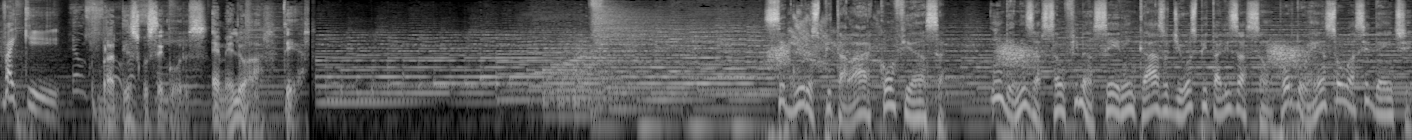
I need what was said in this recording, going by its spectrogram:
vai que. Bradesco Seguros. É melhor ter. Seguro Hospitalar Confiança. Indenização financeira em caso de hospitalização por doença ou acidente.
